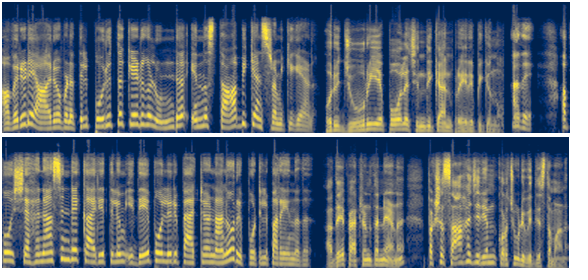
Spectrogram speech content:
അവരുടെ ആരോപണത്തിൽ പൊരുത്തക്കേടുകൾ ഉണ്ട് എന്ന് സ്ഥാപിക്കാൻ ശ്രമിക്കുകയാണ്. ഒരു ജൂറിയെപ്പോലെ ചിന്തിക്കാൻ പ്രേരിപ്പിക്കുന്നു. അതെ. അപ്പോ ഷഹനാസിന്റെ കാര്യത്തിലും ഇതേപോലൊരു പാറ്റേൺ ആണോ റിപ്പോർട്ടിൽ പറയുന്നത്? അതേ പാറ്റേൺ തന്നെയാണ്. പക്ഷെ സാഹചര്യം കുറച്ചുകൂടി വ്യത്യസ്തമാണ്.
